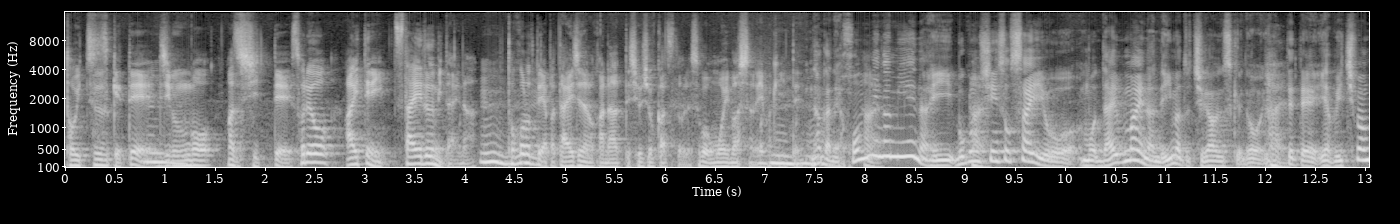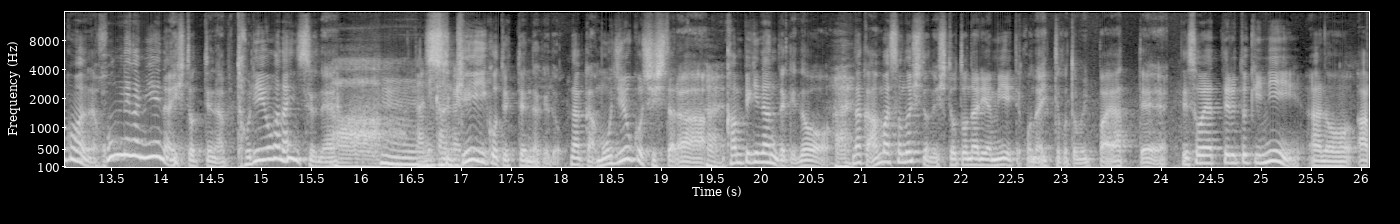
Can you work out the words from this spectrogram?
問い続けてうん。自分をまず知ってそれを相手に伝えるみたいなうん。ところってやっぱ大事なのかなって就職活動ですごい思いましたね今聞いて、うん。なんかね本音が見えない、僕も新卒採用もうだいぶ前なんで今と違うんですけど、い。やっててやっぱ一番怖いのは本音が見えない人っていうのはやっぱ取りようがないんですよね。ああ、うん。何考すげえいいこと言ってんだけど。なんか文字起こししたはい。ら完璧なんだけど、はい。なんかあんまりその人の人となりは見えてこないってこともいっぱいあって。でそうやってる時にあのあ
